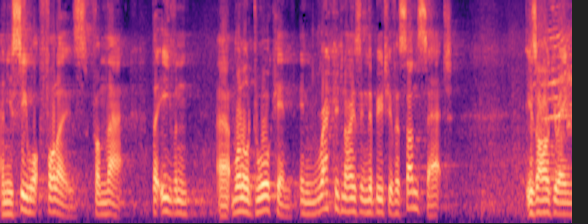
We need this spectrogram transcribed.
And you see what follows from that. That even uh, Ronald Dworkin, in recognizing the beauty of a sunset, is arguing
